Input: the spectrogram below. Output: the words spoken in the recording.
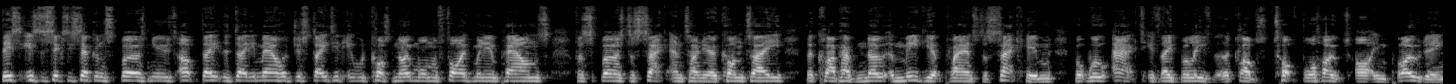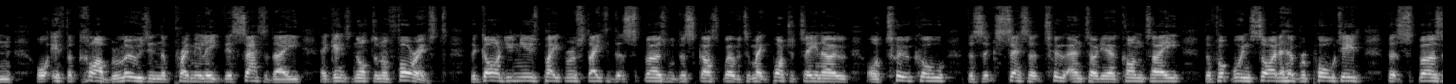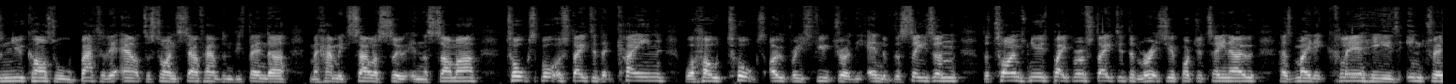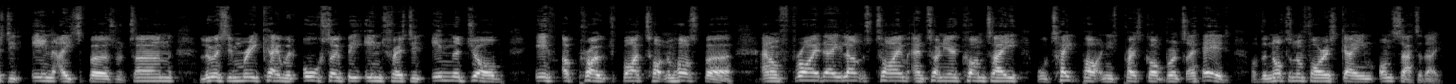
This is the 60 second Spurs news update. The Daily Mail have just stated it would cost no more than £5 million for Spurs to sack Antonio Conte. The club have no immediate plans to sack him, but will act if they believe that the club's top four hopes are imploding or if the club lose in the Premier League this Saturday against Nottingham Forest. The Guardian newspaper have stated that Spurs will discuss whether to make Pochettino or Tuchel the successor to Antonio Conte. The Football Insider have reported that Spurs and Newcastle will battle it out to sign Southampton defender Mohamed Salisu in the summer. Talksport have stated that Kane will hold talks over his future at the end of the season. The Times newspaper have stated that Mauricio Pochettino has made it clear he is interested in a Spurs return. Luis Enrique would also be interested in the job if approached by Tottenham Hotspur. And on Friday lunchtime, Antonio Conte will take part in his press conference ahead of the Nottingham Forest game on Saturday.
